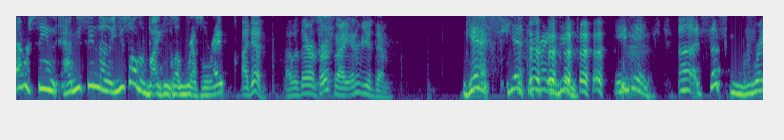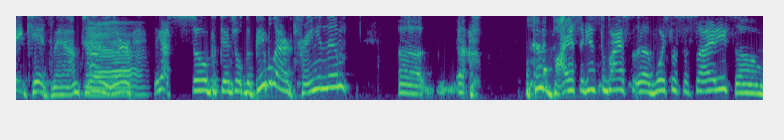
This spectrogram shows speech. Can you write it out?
ever seen, have you seen the? You saw the Viking Club wrestle, right? I did. I was there in person. I interviewed them. Yes, yes, that's right. You did. you did. Uh, such great kids, man. I'm telling you, they're they got so potential. The people that are training them, uh, uh I'm kind of biased against the bias, uh, Voiceless Society. So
